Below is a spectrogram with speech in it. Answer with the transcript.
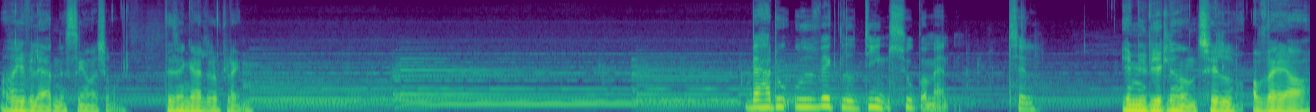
Og så kan vi lære den næste generation. Det tænker jeg er lidt af planen. Hvad har du udviklet din Superman til? Jamen i virkeligheden til at være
